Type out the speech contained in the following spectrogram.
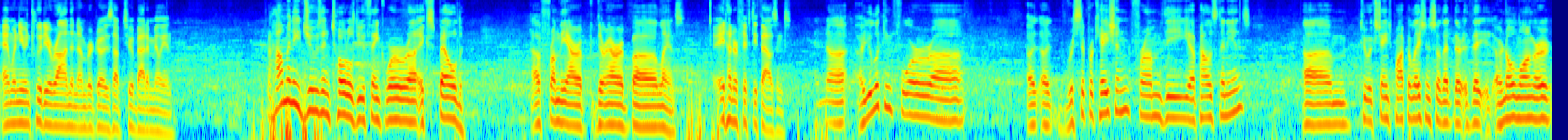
And when you include Iran, the number goes up to about a million. How many Jews in total do you think were uh, expelled uh, from the Arab their Arab uh, lands? 850,000. And uh, are you looking for uh, a, a, reciprocation from the uh, Palestinians um, to exchange population so that they are no longer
